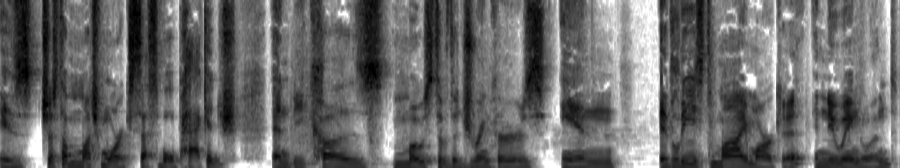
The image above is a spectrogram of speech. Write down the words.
is just a much more accessible package. And because most of the drinkers in at least my market in New England,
